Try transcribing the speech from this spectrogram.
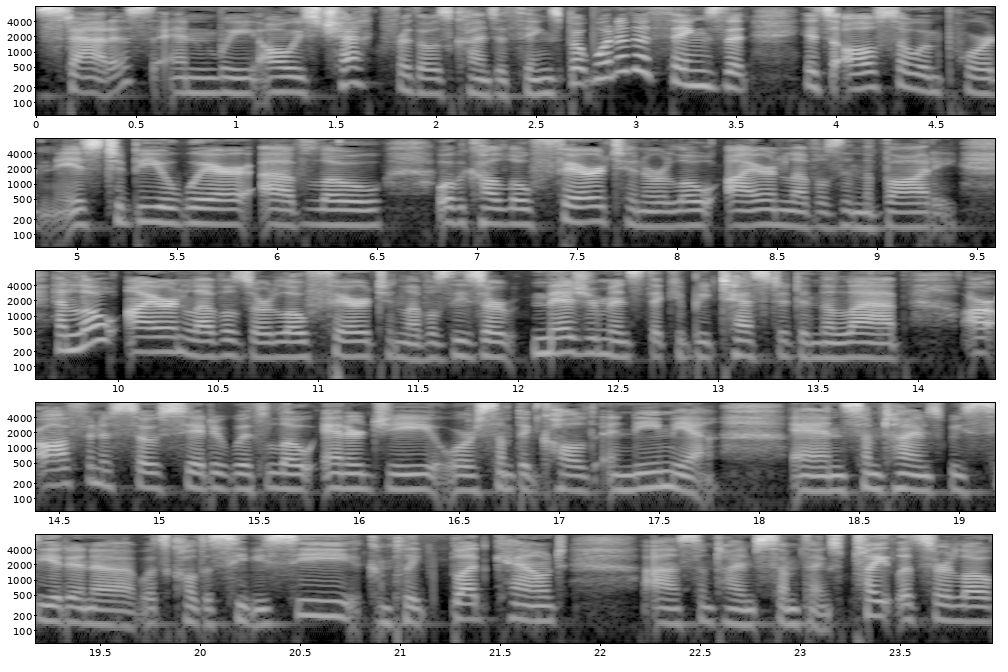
status, and we always check for those kinds of things. But one of the things that it's also important is to be aware of low, what we call low ferritin or low iron levels in the body. And low iron levels or low ferritin levels, these are measurements that can be tested in the lab, are often associated with low energy or something called anemia. And sometimes we see it in a what's called a CBC, a complete blood count. Uh, sometimes sometimes platelets are low.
